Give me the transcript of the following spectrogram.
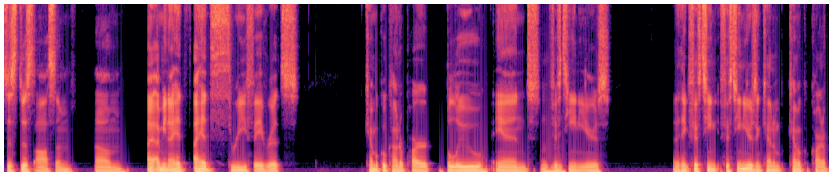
just just awesome um I, I mean i had i had three favorites chemical counterpart blue and Mhm. 15 years And I think 15, 15 years in chem, chemical Counter-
